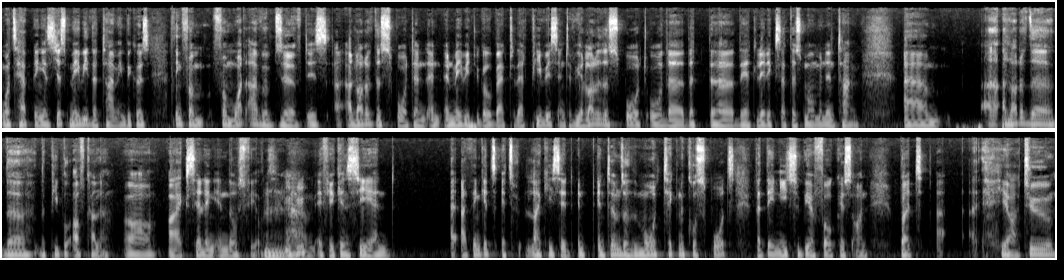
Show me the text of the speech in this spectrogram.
what's happening is just maybe the timing because I think from from what I've observed is a, lot of the sport and, and, and maybe to go back to that previous interview, a lot of the sport or the the, the, the athletics at this moment in time, um, a, a lot of the, the, the people of color are are excelling in those fields. Um, if you can see and I I think it's it's like he said in, in terms of the more technical sports that there needs to be a focus on, but uh, uh, yeah, to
